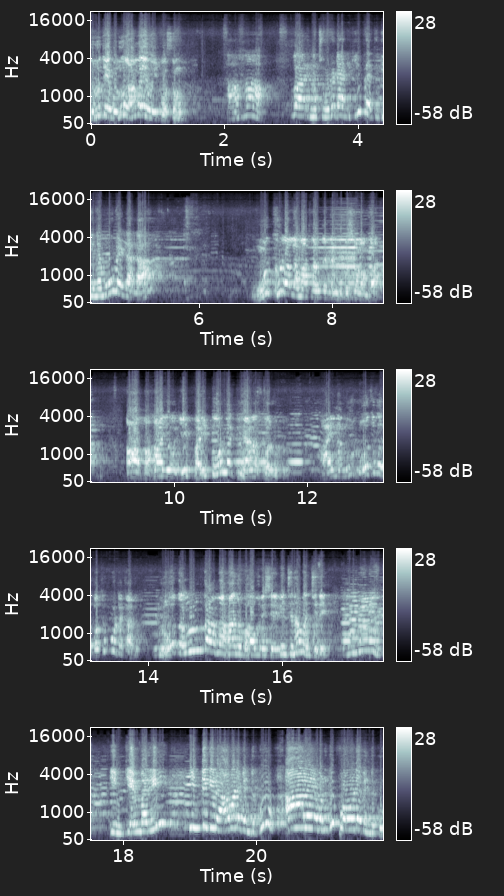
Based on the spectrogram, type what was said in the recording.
గురుదేవులు రామయ్య కోసం ఆహా వారిని చూడడానికి ప్రతిదినము వెళ్ళాలా? మూర్ఖురాల్లో మాట్లాడతానండి కృష్ణమ్మ ఆ మహాయోగి పరిపూర్ణ జ్ఞాన స్వరూపుడు. ఆయనను రోజులో ఒక పూట కాదు రోజంతా మహానుభావుని సేవించినా మంచిదే. ఇంకేం మరి? ఇంటికి రావడం ఎందుకు? ఆలయమునికి పోవడం ఎందుకు?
